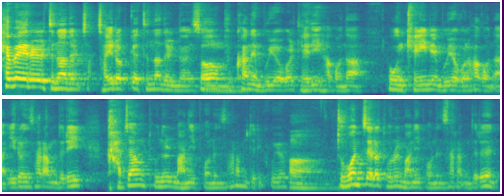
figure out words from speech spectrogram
해외를 드나들 자- 자유롭게 드나들면서 음. 북한의 무역을 대리하거나 혹은 개인의 무역을 하거나 이런 사람들이 가장 돈을 많이 버는 사람들이고요. 아. 두 번째로 돈을 많이 버는 사람들은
